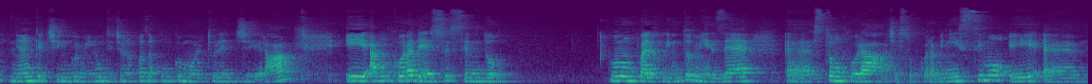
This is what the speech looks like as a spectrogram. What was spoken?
neanche 5 minuti cioè una cosa comunque molto leggera. E ancora adesso essendo comunque al quinto mese eh, sto, ancora, cioè sto ancora benissimo e eh,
